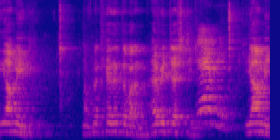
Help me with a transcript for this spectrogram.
ইয়ামি আপনি খেয়ে দেখতে পারেন হেভি টেস্টি Yummy. ইয়ামি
